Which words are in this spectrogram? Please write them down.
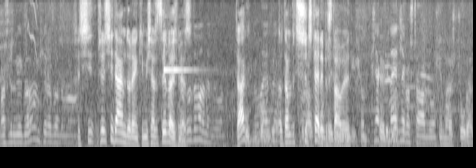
Masz drugie glow? Mi się rozładowało. Przecież ci, przecież ci dałem do ręki, myślałem, że sobie weźmiesz. Rozładowane było. Tak? No na jednego, To tam 3-4 wystały. jak na jednego strzała było. Nie masz czuras.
